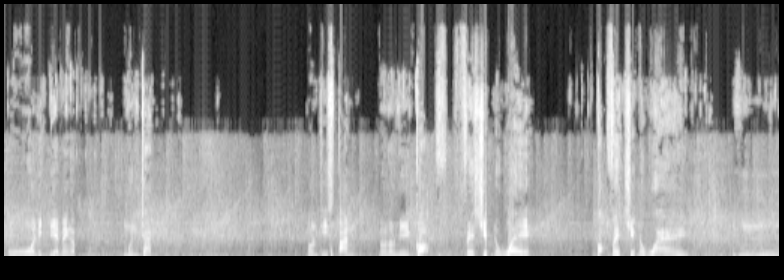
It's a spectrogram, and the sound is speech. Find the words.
โอ้โหลิกเดียนแม่งครับหมุนจัดโดนทีสตันมันเรามีเกาะ เฟสชิปนะเว้ย เกาะเฟสชิปนะเว้ยอื้อหือ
